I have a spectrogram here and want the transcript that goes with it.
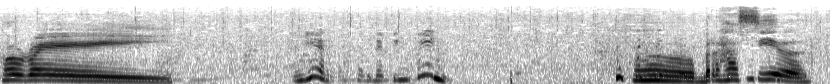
Hooray! Anjir, gede ping-ping. Oh, berhasil.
